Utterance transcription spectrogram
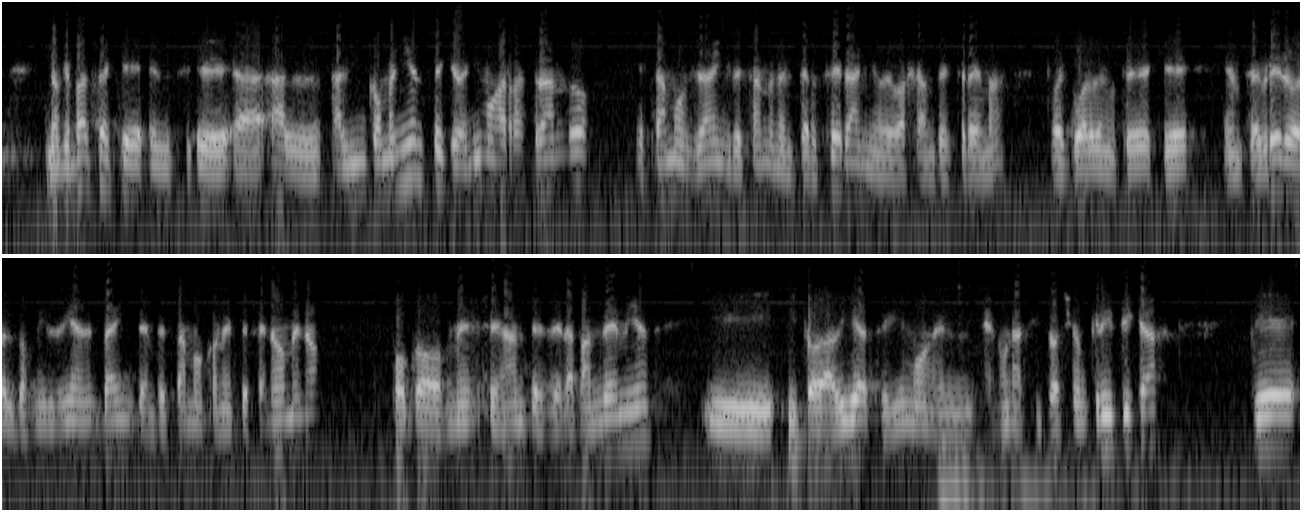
Lo que pasa es que al, al inconveniente que venimos arrastrando Estamos ya ingresando en el tercer año de bajante extrema. Recuerden ustedes que en febrero del 2020 empezamos con este fenómeno, pocos meses antes de la pandemia, y, todavía seguimos en, una situación crítica que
